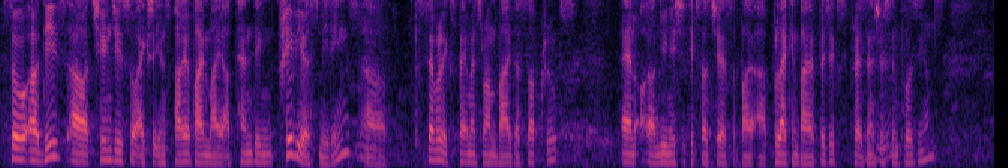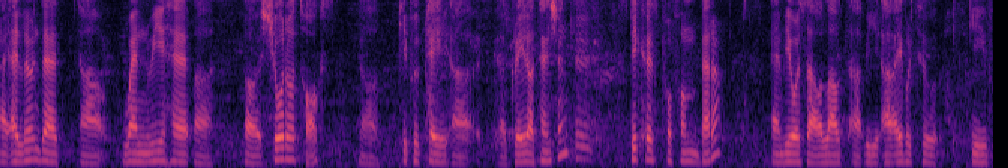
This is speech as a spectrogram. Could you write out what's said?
So uh, these uh, changes were actually inspired by my attending previous meetings, uh, several experiments run by the subgroups, and uh, new initiatives such as uh, Black in Biophysics presidential mm -hmm. symposiums. I, I, learned that uh, when we have uh, shorter talks, uh, people pay uh, greater attention, mm. speakers perform better, and we also are allowed, we are able to give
